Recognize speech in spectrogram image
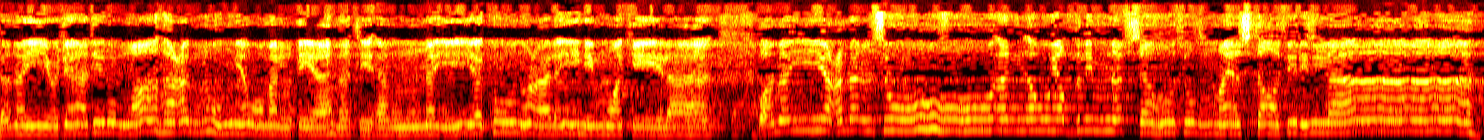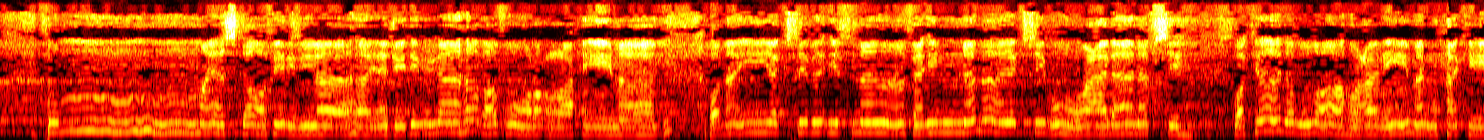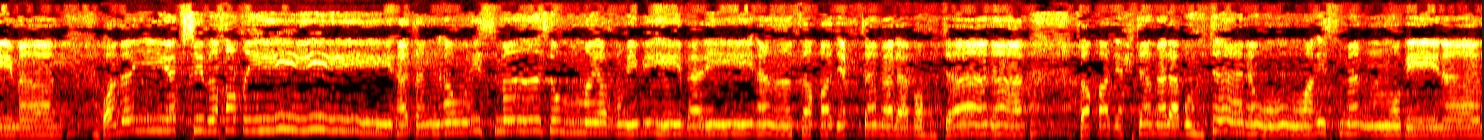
فمن يجادل الله عنهم يوم القيامة أم من يكون عليهم وكيلا؟ ومن يعمل سوءا أو يظلم نفسه ثم يستغفر الله ثم يستغفر الله يجد الله غفورا رحيما. ومن يكسب إثما فإنما يكسبه على نفسه وكان الله عليما حكيما. ومن يكسب خطيئة أو إثما ثم يرم به بريئا فقد احتمل بهتانا فقد احتمل بهتانا وإثما مبينا.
